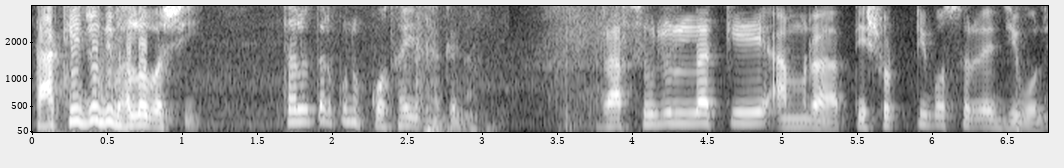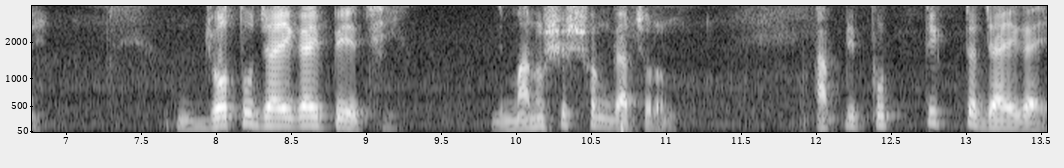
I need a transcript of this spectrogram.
তাকে যদি ভালোবাসি, তাহলে তার কোনো কথাই থাকে না। রাসূলুল্লাহকে আমরা তেষট্টি বছরের জীবনে যত জায়গায় পেয়েছি যে মানুষের সঙ্গে আচরণ, আপনি প্রত্যেকটা জায়গায়,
